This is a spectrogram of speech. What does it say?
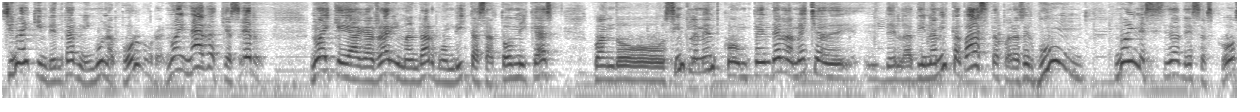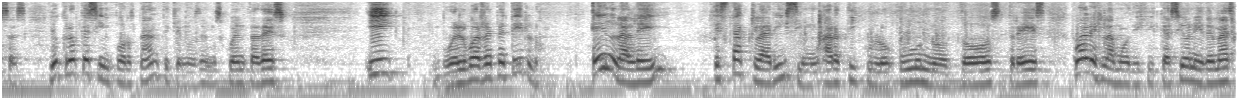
Si no hay que inventar ninguna pólvora, no hay nada que hacer. No hay que agarrar y mandar bombitas atómicas cuando simplemente con prender la mecha de, la dinamita basta para hacer boom. No hay necesidad de esas cosas. Yo creo que es importante que nos demos cuenta de eso. Y vuelvo a repetirlo. En la ley está clarísimo, artículo 1, 2, 3, cuál es la modificación y demás.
